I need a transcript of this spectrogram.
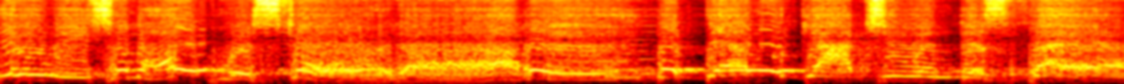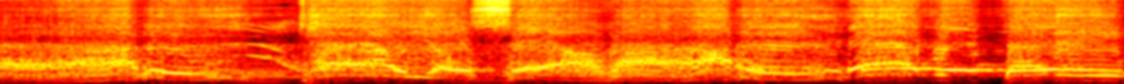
You need some hope restored. The devil got you in despair. Tell yourself everything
